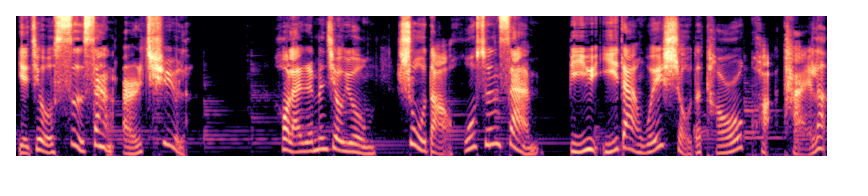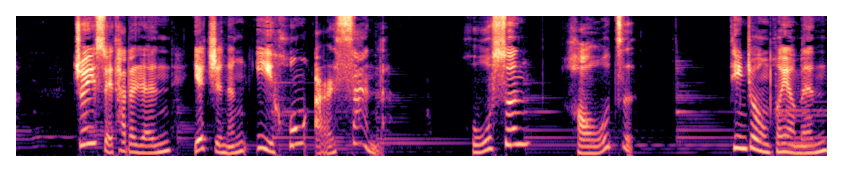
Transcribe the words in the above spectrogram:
也就四散而去了。后来人们就用“树倒猢狲散”比喻一旦为首的头垮台了。追随他的人也只能一哄而散了。猢狲，猴子。听众朋友们，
